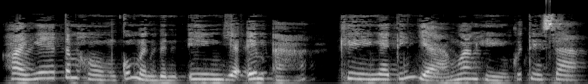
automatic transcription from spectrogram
Hoài nghe tâm hồn của mình bình yên và êm ả khi nghe tiếng dạ ngoan hiền của tiên sa.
